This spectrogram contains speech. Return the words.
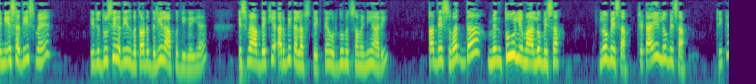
یعنی اس حدیث میں، یہ جو دوسری حدیث بطور دلیل آپ کو دی گئی ہے اس میں آپ دیکھیے عربی کا لفظ دیکھتے ہیں، اردو میں سمجھ نہیں آ رہی۔ قدس ود منتو لما لوبسا لوبسا چٹائی لوبسا ٹھیک ہے؟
